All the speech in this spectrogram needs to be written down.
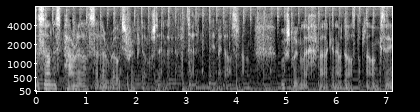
The Sun is Parallel soll einen Roadtrip darstellen, erzählt Mehmet Aslan. Ursprünglich war genau das der Plan gewesen.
